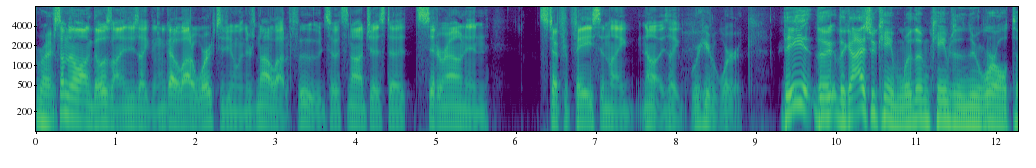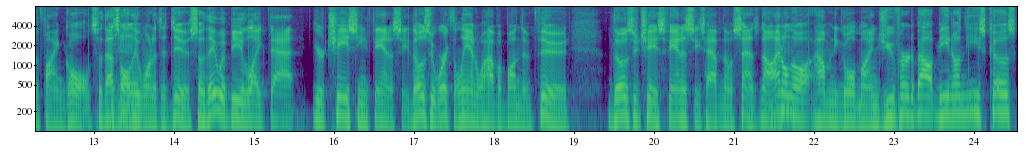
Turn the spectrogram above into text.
Right. something along those lines. He's like, we got a lot of work to do, and there's not a lot of food, so it's not just a sit around and stuff your face and like, no, he's like, we're here to work. They the the guys who came with them came to the new world to find gold. So that's all mm-hmm. they wanted to do. So they would be like that. You're chasing fantasy. Those who work the land will have abundant food. Those who chase fantasies have no sense. Now I don't mm-hmm. know how many gold mines you've heard about being on the East Coast.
